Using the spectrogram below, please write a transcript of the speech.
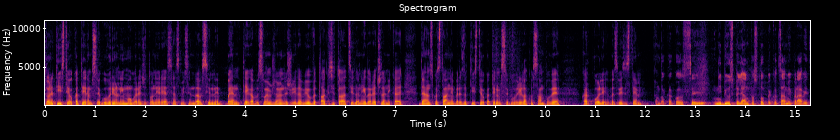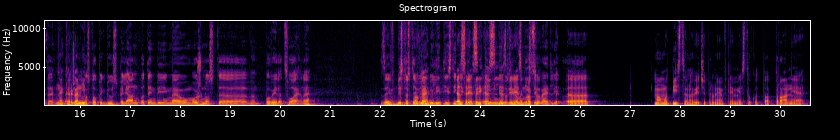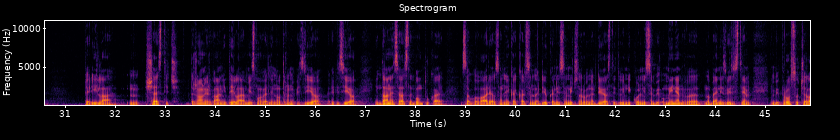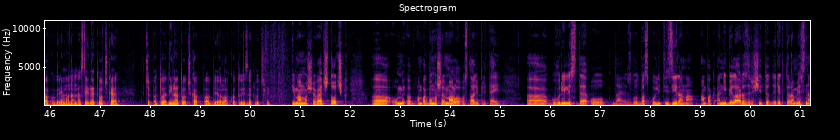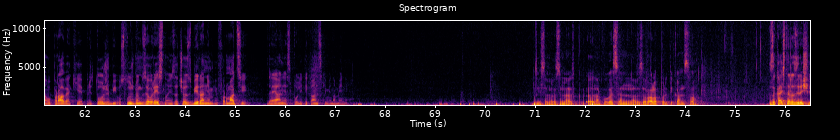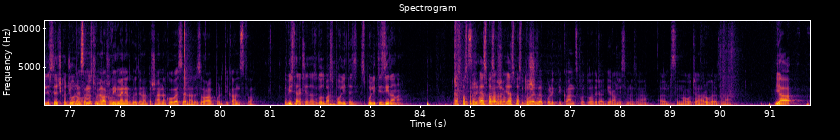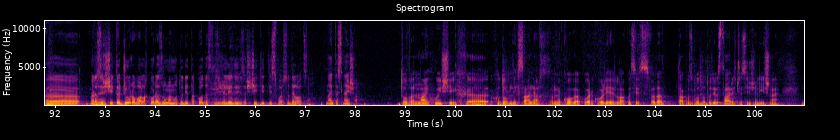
Torej, tisti, o katerem se je govorilo, ni mogel reči, da to ni res. Jaz mislim, da si noben tega v svojem življenju ne želi, da bi bil v taki situaciji, da nekdo reče, da nekaj dejansko stanje, brez da tisti, o katerem se govori, lahko sam pove karkoli v zvezi s tem. Ampak kako se ni bil speljan postopek, kot sami pravite? Ne, ni. Če bi postopek bil speljan, potem bi imel možnost uh, povedati svoje. Ne? Zdaj, v bistvu ste okay. vi bili tisti, ki ste prekinili oziroma niste uvedli. Uh, imamo bistveno večji problem v tem mestu, kot pa pranje perila šestič. Državni organi delajo, mi smo uvedli notranjo vizijo, revizijo in danes jaz ne bom tukaj zagovarjal za nekaj, kar sem naredil, ker nisem nič narobe naredil, jaz tudi nikoli nisem bil omenjen v nobeni zvezi s tem in bi prosil, če lahko gremo na naslednje točke, če pa to je edina točka, pa bi jo lahko tudi zaključili. Imamo še več točk, uh, ampak bomo še malo ostali pri tej. Uh, Uh, govorili ste, o, da je zgodba spolitizirana, ampak a ni bila razrešitev direktora mestne uprave, ki je pri tožbi uslužben vzel resno in začel zbiranjem informacij, dejanje s politikanskimi nameni? Nisem razumel, na koga se je navezovalo politikanstvo. Zakaj ste razrešili Srečka Đura? Ne samo, če me lahko vi meni odgovorite na vprašanje, na koga se je navezovalo politikanstvo. Vi ste rekli, da je zgodba spolitiz spolitizirana. Jaz pa sprašujem, jaz pa sprašujem, jaz pa sprašujem. Kdo je zdaj politikantsko to odreagiral, nisem razumel, ali sem mogoče na robe razumel. Ja, uh, razrešitev Đurova lahko razumemo tudi tako, da ste želeli zaščititi svoje sodelavce, najtesnejša. To v najhujših uh, hudobnih sanjah nekoga, kogarkoli, lahko si seveda tako zgodbo tudi ustvariš, če si želiš. Ne?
